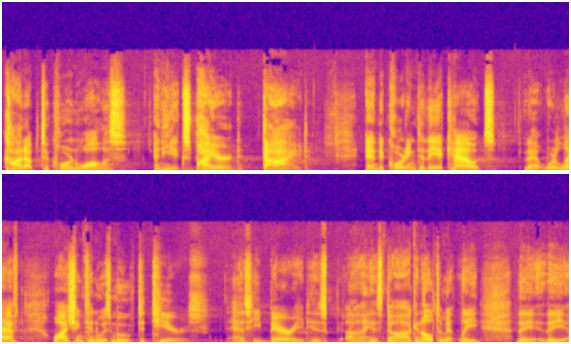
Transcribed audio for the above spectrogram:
caught up to Cornwallis, and he expired, died. And according to the accounts that were left, Washington was moved to tears as he buried his, uh, his dog. And ultimately, the, the,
